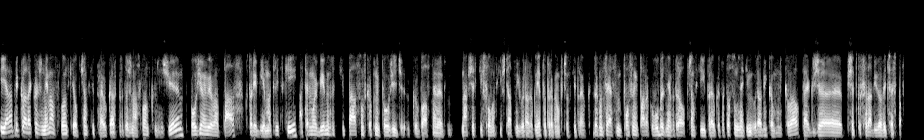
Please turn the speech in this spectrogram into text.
Ja ja napríklad akože nemám slovenský občanský preukaz, pretože na Slovensku nežijem. Používam iba pás, ktorý je biometrický a ten môj biometrický pás som schopný použiť vlastne na všetkých slovenských štátnych úradoch. Nepotrebujem občanský preukaz. Dokonca ja som posledných pár rokov vôbec nepotreboval občanský preukaz a to som s nejakými úradmi komunikoval, takže všetko sa dá vybaviť cez pás.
